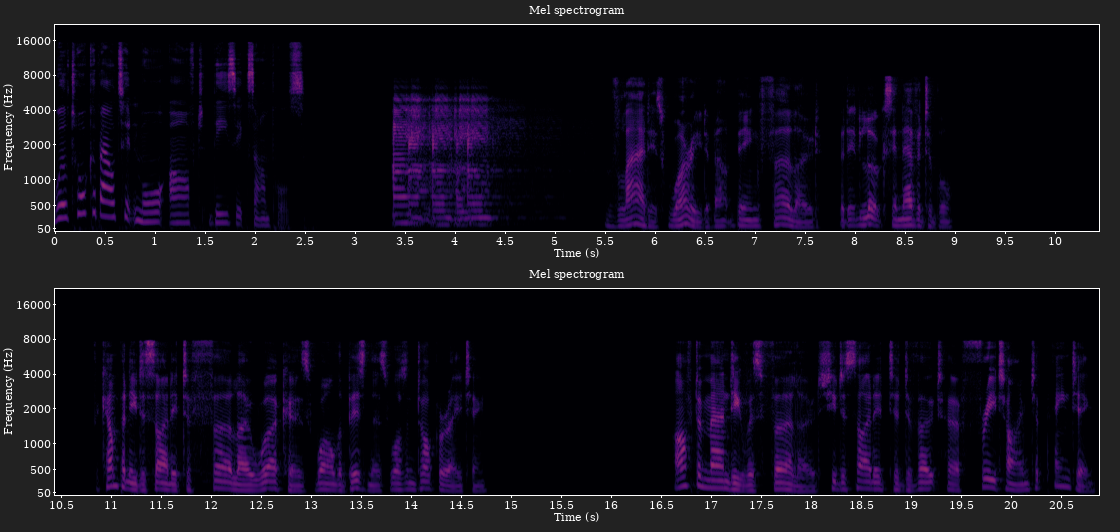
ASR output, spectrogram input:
We'll talk about it more after these examples. Vlad is worried about being furloughed, but it looks inevitable. The company decided to furlough workers while the business wasn't operating. After Mandy was furloughed, she decided to devote her free time to painting.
